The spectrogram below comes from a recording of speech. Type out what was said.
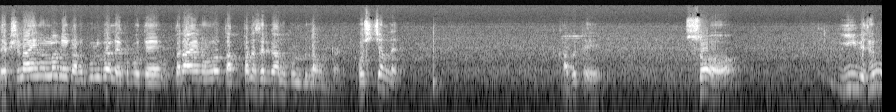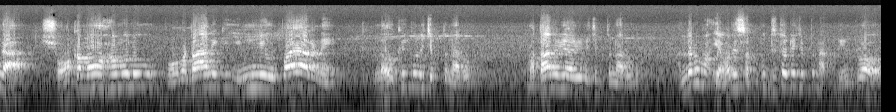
దక్షిణాయనంలో నీకు అనుకూలంగా లేకపోతే ఉత్తరాయణంలో తప్పనిసరిగా అనుకూలుడుగా ఉంటాడు. క్వశ్చన్ లేదు. కాబట్టి సో ఈ విధంగా శోకమోహములు పోవటానికి ఇన్ని ఉపాయాలని లౌకికులు చెప్తున్నారు మతానుయాయులు చెప్తున్నారు అందరూ ఎవరి సద్బుద్ధితోటే చెప్తున్నారు. దీంట్లో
